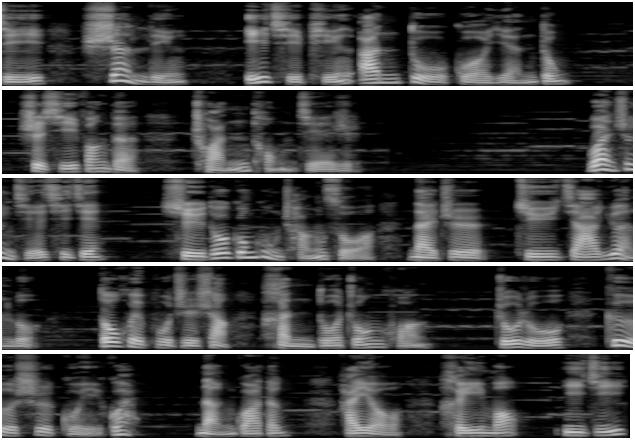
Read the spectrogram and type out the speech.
及善灵，以祈平安度过严冬，是西方的传统节日。万圣节期间。许多公共场所乃至居家院落都会布置上很多装潢，诸如各式鬼怪、南瓜灯，还有黑猫以及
